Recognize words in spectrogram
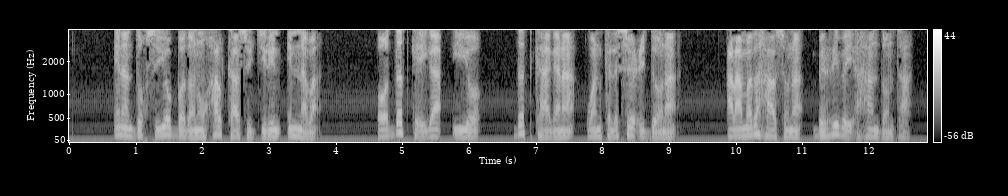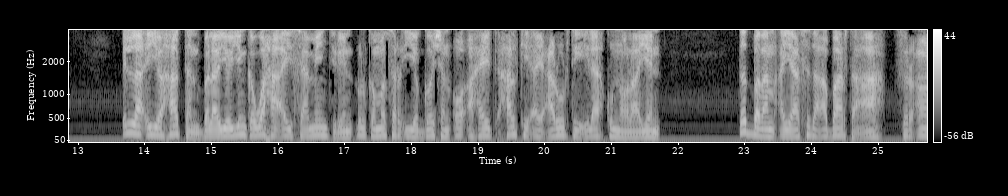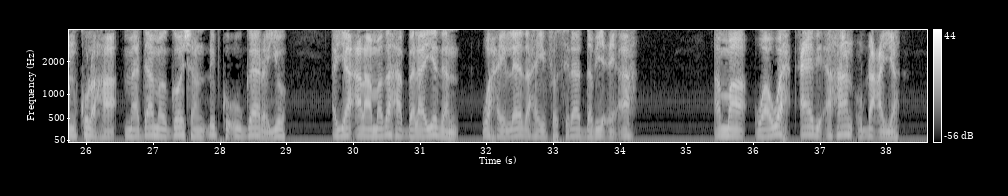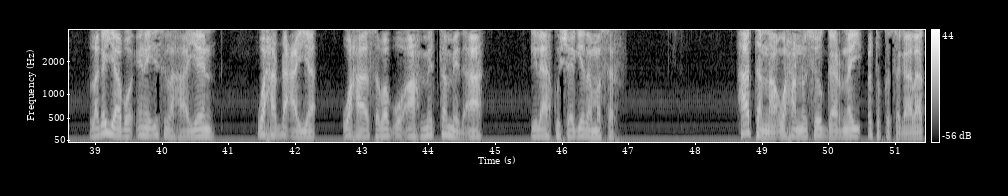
Inaan duqsiyo badanu halkaasu jirin innaba oo dadkayga iyo dadkaagana waan kala sooci doonaa. Calaamadahaasuna berri bay ahaan doontaa. Ilaa iyo haatan balaayooyinka waxa ay saamayn jireen dhulka masar iyo gooshan oo ahayd halkii ay carruurtii ilaah ku noolaayeen dad badan ayaa sida abbaarta ah fircoon ku lahaa maadaama gooshan dhibka uu gaarayo ayaa calaamadaha balaayadan waxay leedahay fasiraad dabiici ah. Ama waa wax caadi ahaan u dhacaya laga yaabo inay islahaayeen waxa dhacaya waxaa sabab u ah mid ka mid ah ilaah ku-sheegyada masar. Haatanna waxaannu soo gaarnay cutubka sagaalaad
